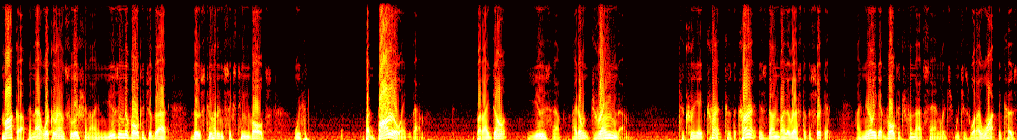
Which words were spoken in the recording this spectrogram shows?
mock-up, in that workaround solution, I am using the voltage of that those 216 volts with, but borrowing them, but I don't use them. I don't drain them to create current because the current is done by the rest of the circuit. I merely get voltage from that sandwich, which is what I want because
